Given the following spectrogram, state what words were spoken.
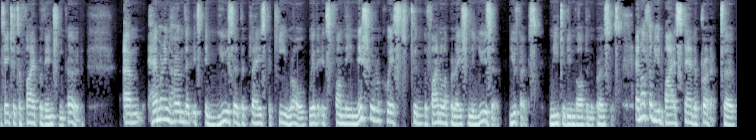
essentially it's a fire prevention code um, hammering home that it's the user that plays the key role, whether it's from the initial request to the final operation, the user, you folks, need to be involved in the process. And often you'd buy a standard product, so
